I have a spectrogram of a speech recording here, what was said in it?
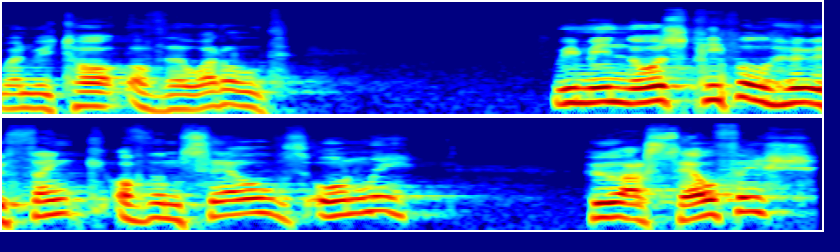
When we talk of the world, we mean those people who think of themselves only, who are selfish,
